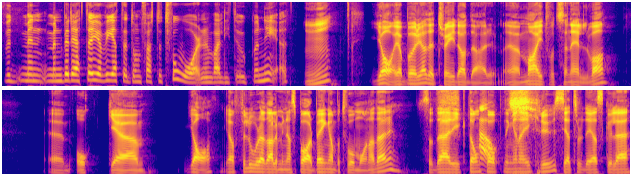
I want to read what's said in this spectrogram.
Men, men berätta, jag vet att de första två åren var lite upp och ner. Mm. Ja, jag började trada där eh, maj 2011 eh, och eh, ja, jag förlorade alla mina sparpengar på två månader. Så där gick de förhoppningarna i krus. Jag trodde jag skulle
